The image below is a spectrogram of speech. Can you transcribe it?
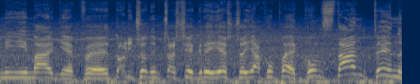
minimalnie. W doliczonym czasie gry jeszcze Jakub Konstantyn.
